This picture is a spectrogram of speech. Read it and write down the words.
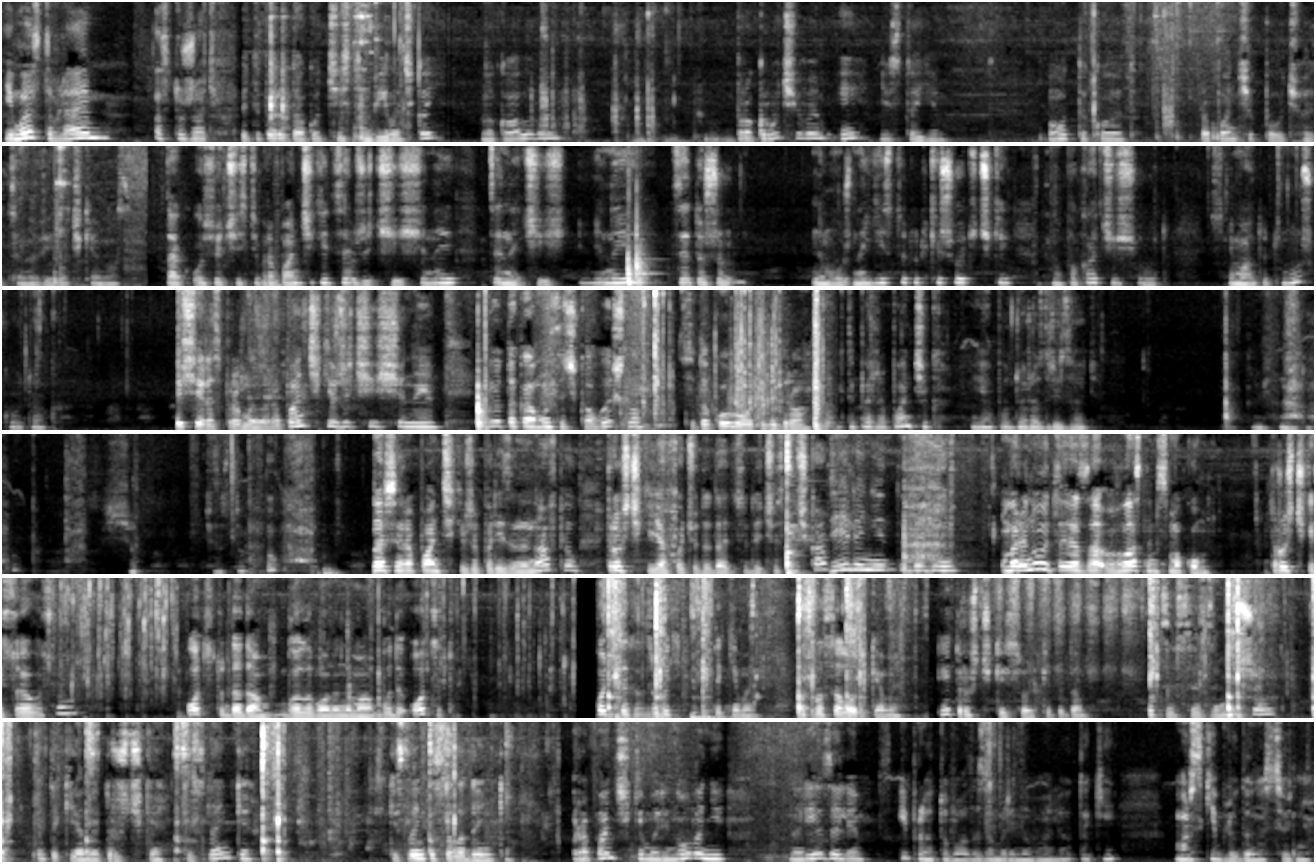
І ми оставляємо остужати їх. І тепер отак от чистим вилочкой, накалываем, прокручиваем и достаем. Вот такой вот рапанчик получается на вилочке у нас. Так, ось от чисті рапанчики. Це вже чищені, це не чищені. Це то, що не можна їсти тут кишочки. Ну, поки чищу. От. Знімаю тут ножку отак. Я ще раз промила рапанчики вже чищені. І от така мисочка вийшла з такого от відра. Тепер рапанчик я буду розрізати. Все. Зараз так. Оп. Наші рапанчики вже порізані навпіл. Трошечки я хочу додати сюди чесночка. Зелені додаю. Мариную це я за власним смаком. Трошечки соєвий соус. Оцту додам, бо лимону нема. Буде оцет. Хочеться їх зробити такими кисло-солодкими. І трошечки сольки додам. Це все замішуємо. І такі вони трошечки кисленькі, кисленько-солоденькі. Рапанчики мариновані, нарізали і приготували, замаринували. Ось такі морські блюда на сьогодні.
